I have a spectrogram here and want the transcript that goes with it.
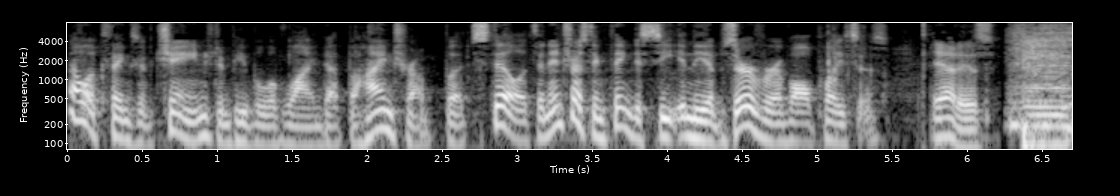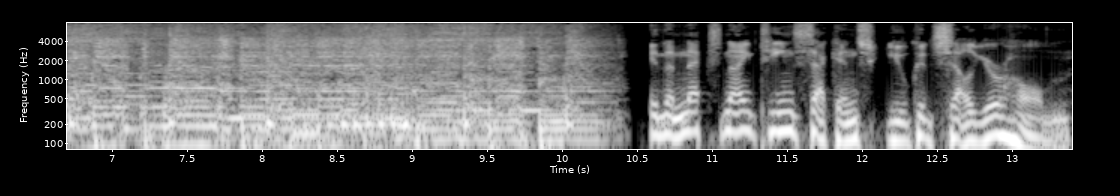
Now, look, things have changed and people have lined up behind Trump, but still, it's an interesting thing to see in the Observer of all places. Yeah, it is. In the next 19 seconds, you could sell your home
